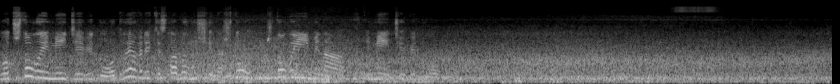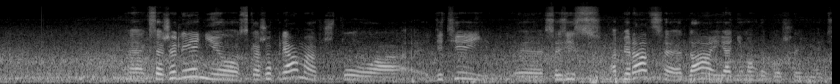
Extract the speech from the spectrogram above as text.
Вот что вы имеете в виду? Вот вы говорите слабый мужчина. Что, что вы именно имеете в виду? Э, К сожалению, скажу прямо, что э, детей э, в связи с операцией, да, я не могу больше иметь.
